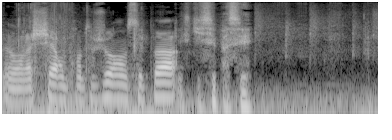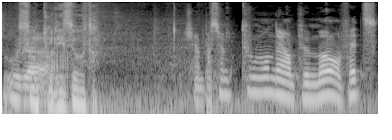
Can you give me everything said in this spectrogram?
Bon, la chair, on prend toujours, on sait pas. Qu'est-ce qui s'est passé? Où sont tous les autres? J'ai l'impression que tout le monde est un peu mort, en fait.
